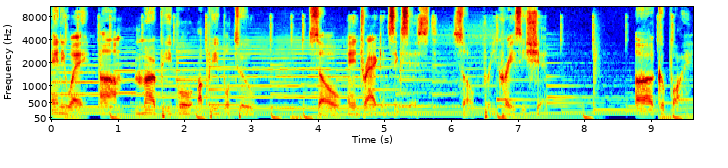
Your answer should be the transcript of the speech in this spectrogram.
Anyway, um, mer people are people too. So, and dragons exist. So, pretty crazy shit. Uh, goodbye.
